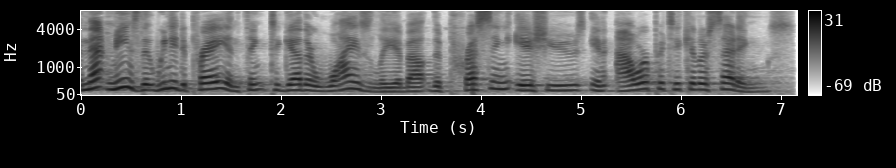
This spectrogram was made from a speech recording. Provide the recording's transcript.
And that means that we need to pray and think together wisely about the pressing issues in our particular settings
